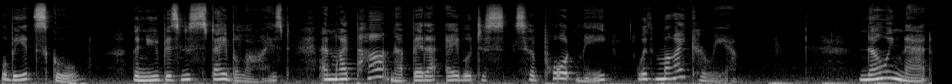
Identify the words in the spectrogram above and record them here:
will be at school, the new business stabilized, and my partner better able to support me with my career. Knowing that,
